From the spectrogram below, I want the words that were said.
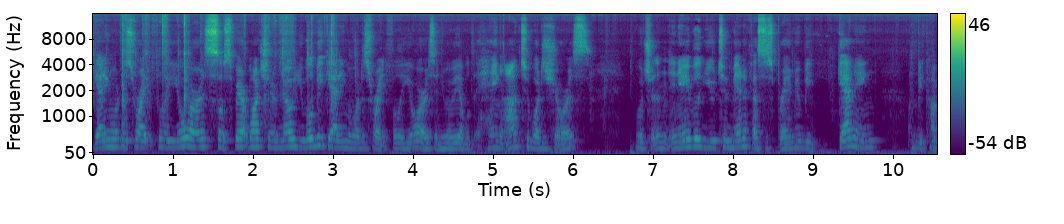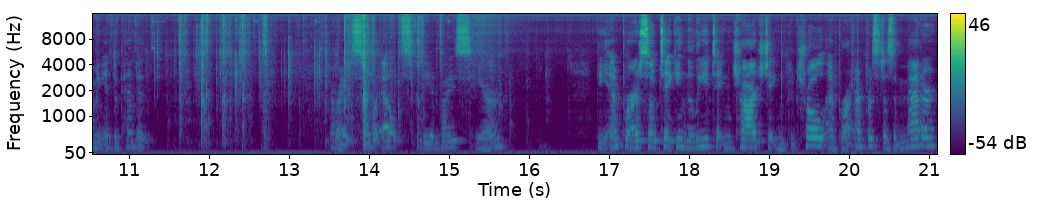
getting what is rightfully yours. So Spirit wants you to know you will be getting what is rightfully yours and you will be able to hang on to what is yours, which will enable you to manifest this brand new beginning of becoming independent. All right, so what else for the advice here? The Emperor, so taking the lead, taking charge, taking control, Emperor, Empress, doesn't matter.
